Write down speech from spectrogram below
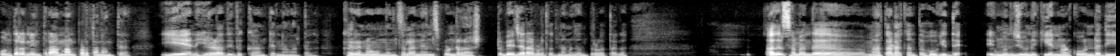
ಕುಂತ್ರ ನಿಂತ್ರ ಅನುಮಾನ ಪಡ್ತಾನಂತೆ. ಏನು ಹೇಳೋದು ಇದಕ್ಕೆ ಅಂತ ಅಂತಾಗ ಖರೆ ನಾವು ಒಂದೊಂದ್ಸಲ ನೆನ್ಸ್ಕೊಂಡ್ರೆ ಅಷ್ಟು ಬೇಜಾರಾಗ್ಬಿಡ್ತದೆ ನನಗಂತೂ ಗೊತ್ತಾಗ ಅದ್ರ ಸಂಬಂಧ ಮಾತಾಡಕಂತ ಹೋಗಿದ್ದೆ. ಈಗ ಮುಂದೆ ಜೀವನಕ್ಕೆ ಏನು ಮಾಡ್ಕೊಂಡದಿ,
